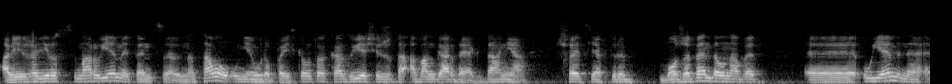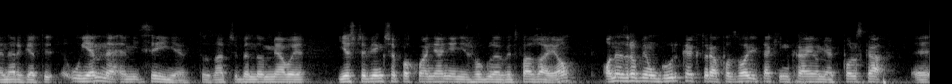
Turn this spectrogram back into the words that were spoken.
Ale jeżeli rozsmarujemy ten cel na całą Unię Europejską, to okazuje się, że ta awangarda jak Dania, Szwecja, które może będą nawet e, ujemne, ujemne emisyjnie, to znaczy będą miały jeszcze większe pochłanianie niż w ogóle wytwarzają. One zrobią górkę, która pozwoli takim krajom jak Polska e,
